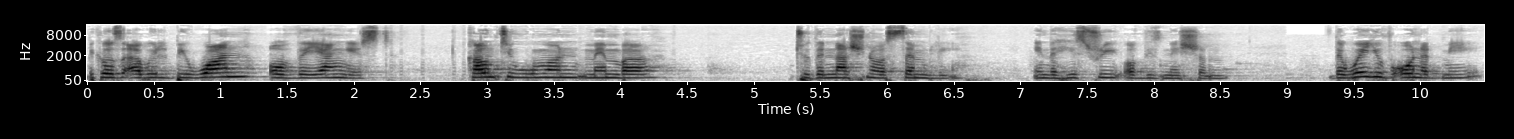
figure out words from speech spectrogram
because I will be one of the youngest county woman member to the National Assembly in the history of this nation. The way you've honored me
